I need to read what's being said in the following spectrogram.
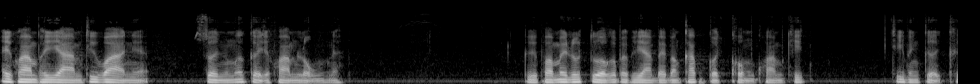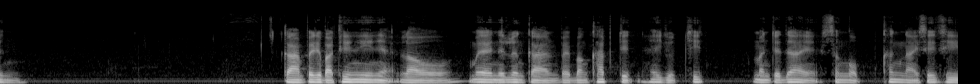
ให้ความพยายามที่ว่าเนี่ย ส่วนหนึ่งก็เกิดจากความหลงนะ คือพอไม่รู้ตัวก็พยายามไปบังคับกดข่มความคิดที่มันเกิดขึ้น การปฏิบัติที่นี่เนี่ยเราไม่ได้ในเรื่องการไปบังคับจิตให้หยุดคิด มันจะได้สงบข้างในเสียที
